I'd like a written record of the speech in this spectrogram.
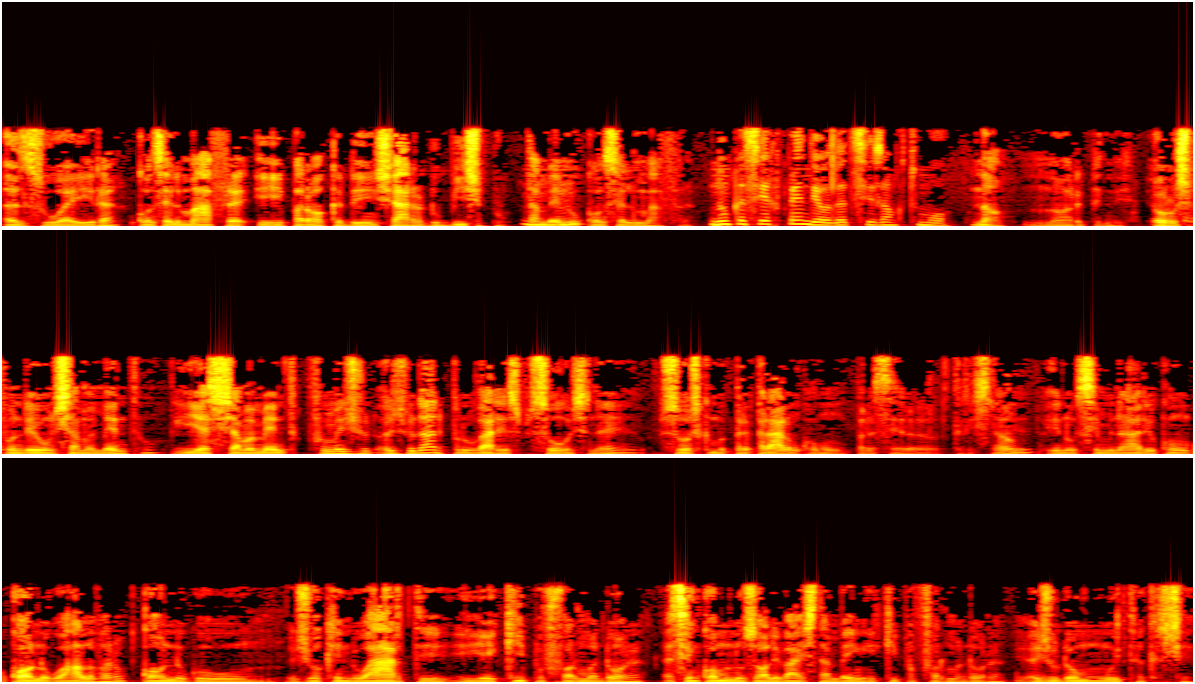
Azueira, Conselho Mafra e paróquia de Enxara do Bispo, também uhum. no Conselho Mafra. Nunca se arrependeu da decisão que tomou? Não, não arrependi. Eu respondi a um chamamento e esse chamamento foi-me ajudado por várias pessoas, né? Pessoas que me prepararam como para ser cristão e no seminário com o cônego Álvaro, cônego Joaquim Duarte e a equipa formadora, assim como nos Olivais também, equipa formadora, ajudou-me muito a crescer.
